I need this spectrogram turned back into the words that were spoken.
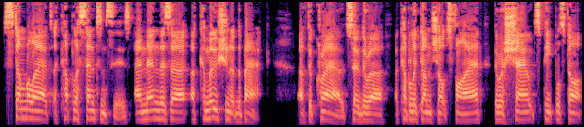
stumble out a couple of sentences, and then there's a, a commotion at the back of the crowd. So there are a couple of gunshots fired, there are shouts, people start,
